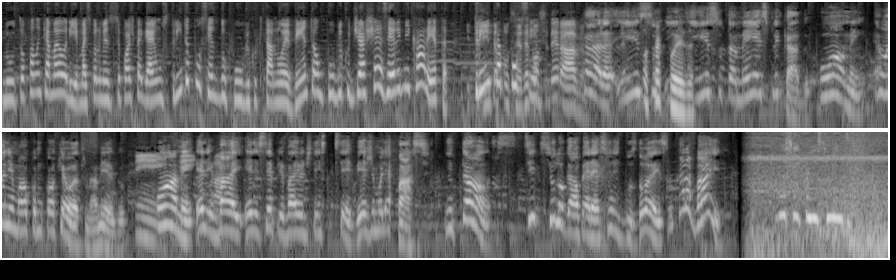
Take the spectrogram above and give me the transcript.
não tô falando que é a maioria, mas pelo menos você pode pegar aí uns 30% do público que tá no evento é um público de achezeiro e micareta. E 30% 30%. é considerável. Cara, isso, Outra coisa. e- isso também é explicado. O homem é um animal como qualquer outro, meu amigo. Sim. O homem, sim, ele claro. vai, ele sempre vai onde tem cerveja e mulher fácil. Então, se, se o lugar oferece um dos dois, o cara vai. Busque conhecimento.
